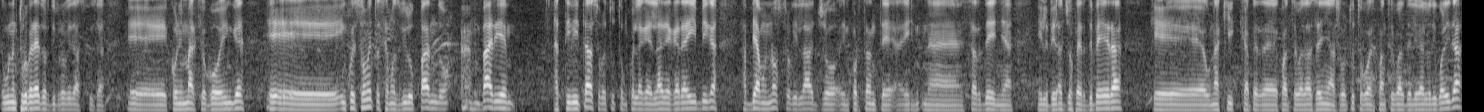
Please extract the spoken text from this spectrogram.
un tour operator di proprietà scusa, eh, con il marchio Going e in questo momento stiamo sviluppando varie attività soprattutto in quella che è l'area caraibica, abbiamo il nostro villaggio importante in eh, Sardegna, il villaggio Perdepera, che è una chicca per quanto riguarda la Sardegna, soprattutto per quanto riguarda il livello di qualità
